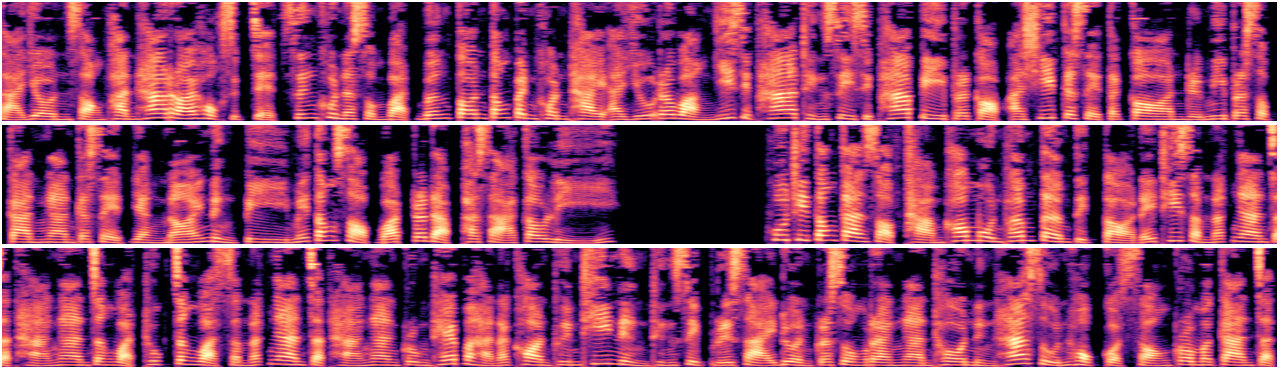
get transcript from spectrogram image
ษายน 2567 ซึ่งคุณสมบัติเบื้องต้นต้องเป็นคนไทยอายุระหว่าง 25-45 ปีประกอบอาชีพเกษตรกร หรือมีประสบการณ์งานเกษตรอย่างน้อย 1 ปี ไม่ต้องสอบวัดระดับภาษาเกาหลี ผู้ที่ต้องการสอบถามข้อมูลเพิ่มเติมติดต่อได้ที่สำนักงานจัดหางานจังหวัดทุกจังหวัดสำนักงานจัดหางานกรุงเทพมหานครพื้นที่ 1-10 หรือสายด่วนกระทรวงแรงงานโทร 1506 กด 2 กรมการจัด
